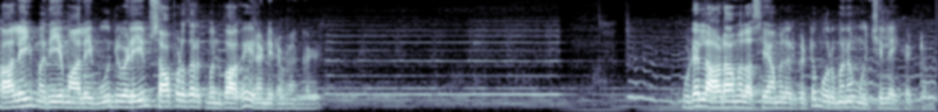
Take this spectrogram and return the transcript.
காலை மதிய மாலை மூன்று வேளையும் சாப்பிடுவதற்கு முன்பாக இரண்டு நிமிடங்கள். உடல் ஆடாமல் அசையாமல் இருக்கட்டும் ஒரு மனம் மூச்சில்லை கட்டும்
